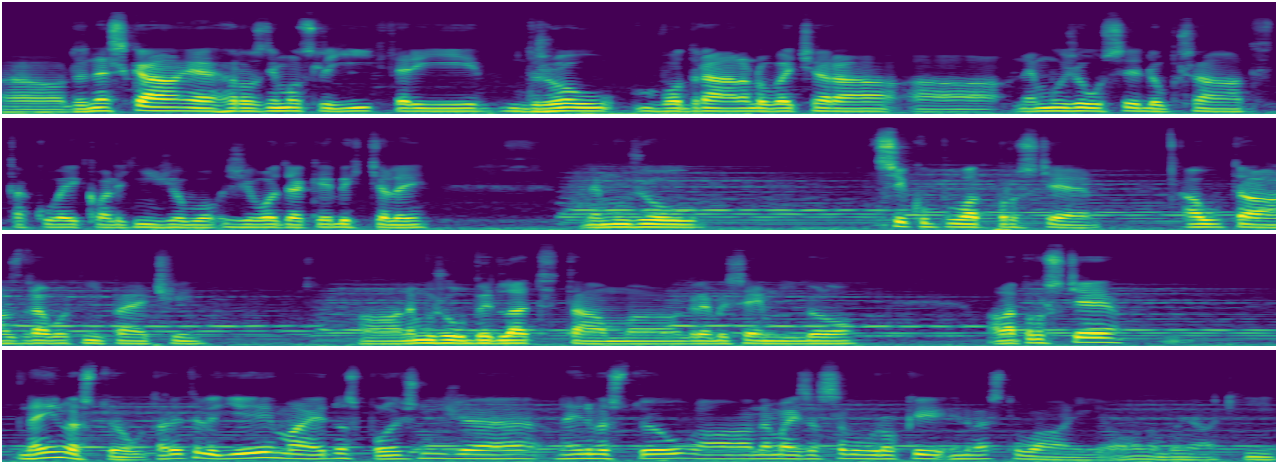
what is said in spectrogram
Eh, dneska je hrozně moc lidí, kteří držou od rána do večera a nemůžou si dopřát takový kvalitní život, jaký by chtěli. Nemůžou si kupovat prostě auta, zdravotní péči, nemůžou bydlet tam, eh, kde by se jim líbilo. Ale prostě neinvestují. Tady ty lidi mají jedno společné, že neinvestují a nemají za sebou roky investování, jo? nebo nějaký,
